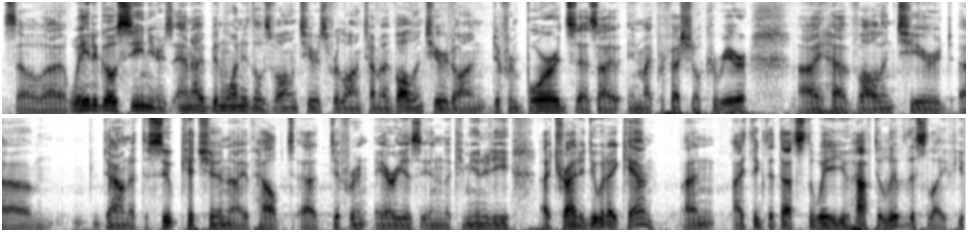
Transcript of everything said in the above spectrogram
So, uh, way to go, seniors! And I've been one of those volunteers for a long time. I volunteered on different boards as I in my professional career. I have volunteered um, down at the soup kitchen. I've helped at different areas in the community. I try to do what I can. And I think that that's the way you have to live this life. You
